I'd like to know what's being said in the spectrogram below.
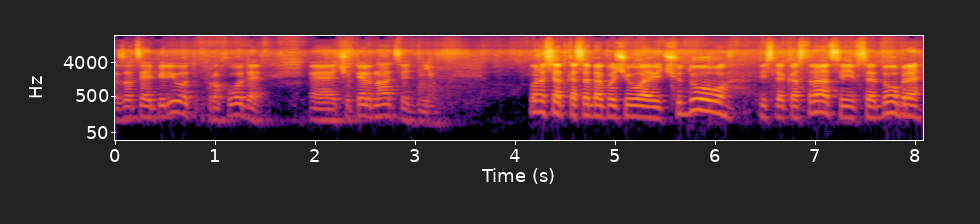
за цей період проходить е, 14 днів. Поросятка себе почувають чудово, після кастрації все добре.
